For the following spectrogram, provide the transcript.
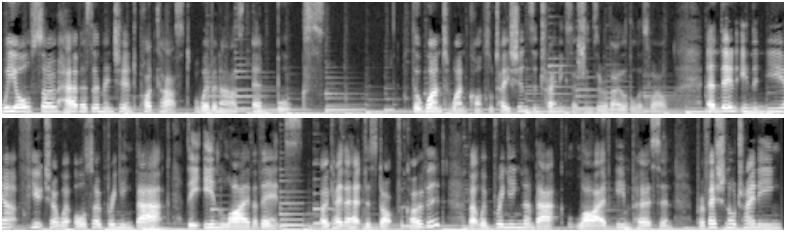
We also have, as I mentioned, podcast, webinars, and books. The one to one consultations and training sessions are available as well. And then in the near future, we're also bringing back the in live events. Okay, they had to stop for COVID, but we're bringing them back live in person professional training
